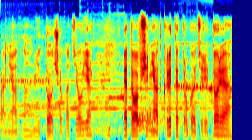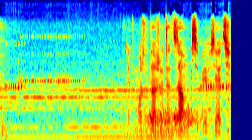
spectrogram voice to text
Понятно, не то, что хотел я. Это вообще не открытая, другая территория. Это можно даже этот замок себе взять.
